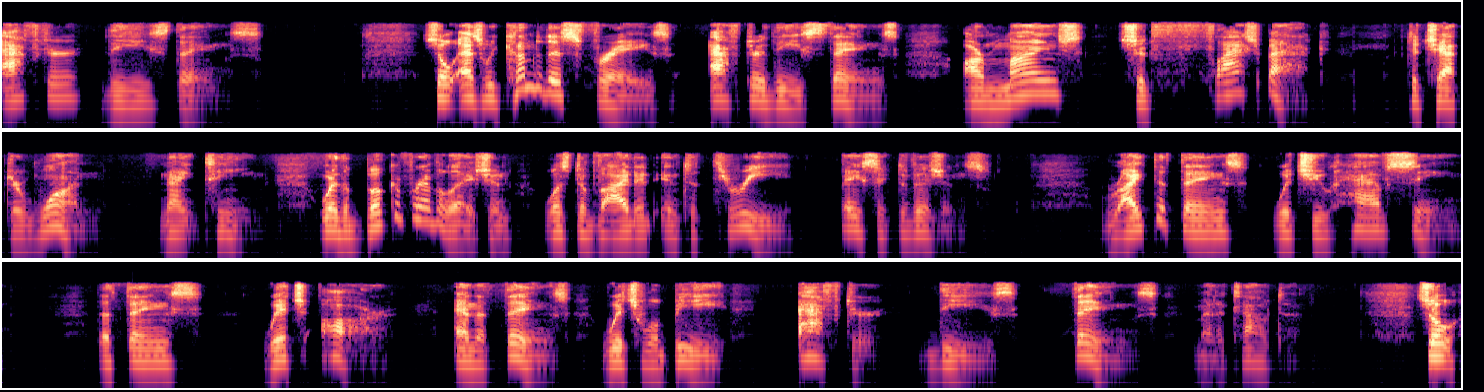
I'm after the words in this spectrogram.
after these things. So as we come to this phrase, after these things, our minds should flash back to chapter 1, 19, where the book of Revelation was divided into three basic divisions. Write the things which you have seen, the things which are, and the things which will be after these things, metatauta. So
